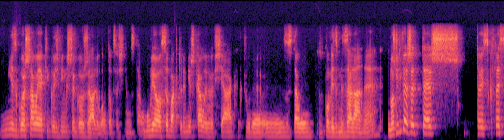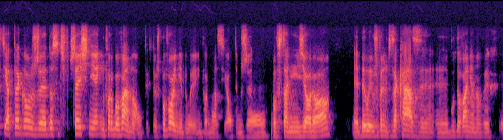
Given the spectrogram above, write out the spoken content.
nie zgłaszała jakiegoś większego żalu o to, co się tam stało. Mówię o osobach, które mieszkały we wsiach, które e, zostały, powiedzmy, zalane. Możliwe, że też to jest kwestia tego, że dosyć wcześnie informowano o tych, to już po wojnie były informacje o tym, że powstanie jezioro, były już wręcz zakazy y, budowania nowych y,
